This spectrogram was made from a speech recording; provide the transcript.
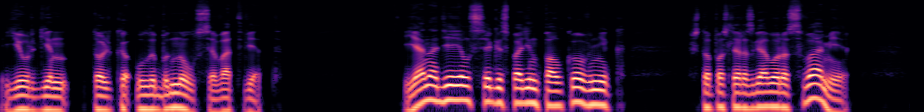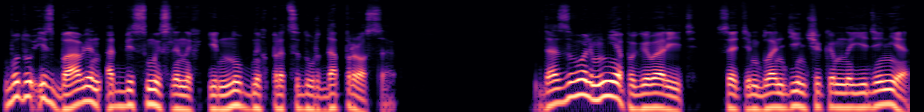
Юрген только улыбнулся в ответ. «Я надеялся, господин полковник, что после разговора с вами буду избавлен от бессмысленных и нудных процедур допроса. Дозволь мне поговорить с этим блондинчиком наедине»,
